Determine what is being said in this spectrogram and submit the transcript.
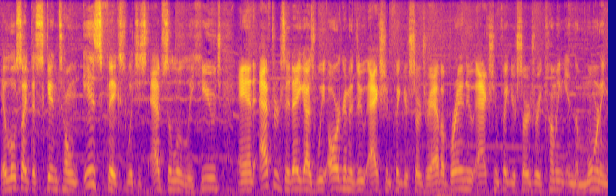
It looks like the skin tone is fixed, which is absolutely huge. And after today, guys, we are going to do action figure surgery. I have a brand new action figure surgery coming in the morning,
